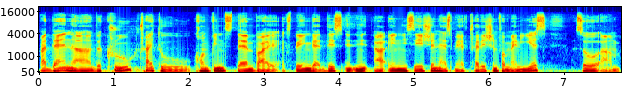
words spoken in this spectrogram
But then uh, the crew tried to convince them by explaining that this in- uh, initiation has been a tradition for many years. So um,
